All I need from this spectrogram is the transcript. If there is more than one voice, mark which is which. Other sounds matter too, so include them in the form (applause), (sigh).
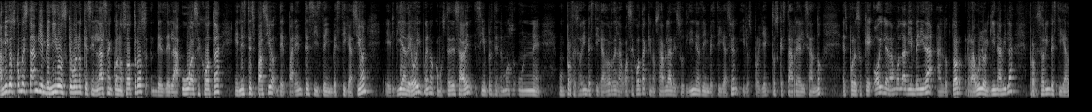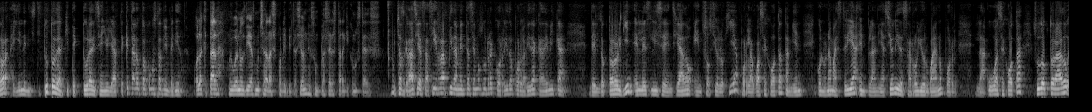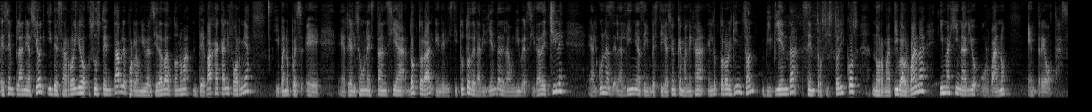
Speaker 1: Amigos, ¿cómo están? Bienvenidos. Qué bueno que se enlazan con nosotros desde la UACJ en este espacio de paréntesis de investigación. El día de hoy, bueno, como ustedes saben, siempre tenemos un, eh, un profesor investigador de la UACJ que nos habla de sus líneas de investigación y los proyectos que está realizando. Es por eso que hoy le damos la bienvenida al doctor Raúl Holguín Ávila, profesor investigador ahí en el Instituto de Arquitectura, Diseño y Arte. ¿Qué tal, doctor? ¿Cómo estás? Bienvenido.
Speaker 2: Hola, ¿qué tal? Muy buenos días. Muchas gracias por la invitación. Es un placer estar aquí con ustedes.
Speaker 1: Muchas gracias. Así rápidamente hacemos un recorrido por la vida académica del doctor Holguín. Él es licenciado en Sociología por la UACJ, también con una maestría en Planeación y Desarrollo Urbano por la UACJ. Su doctorado es en Planeación y Desarrollo Sustentable por la Universidad Autónoma de Baja California. Y bueno, pues eh, eh, realizó una estancia doctoral en el Instituto de la Vivienda de la Universidad de Chile algunas de las líneas de investigación que maneja el doctor Holguín son vivienda, centros históricos, normativa urbana, imaginario urbano, entre otras.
